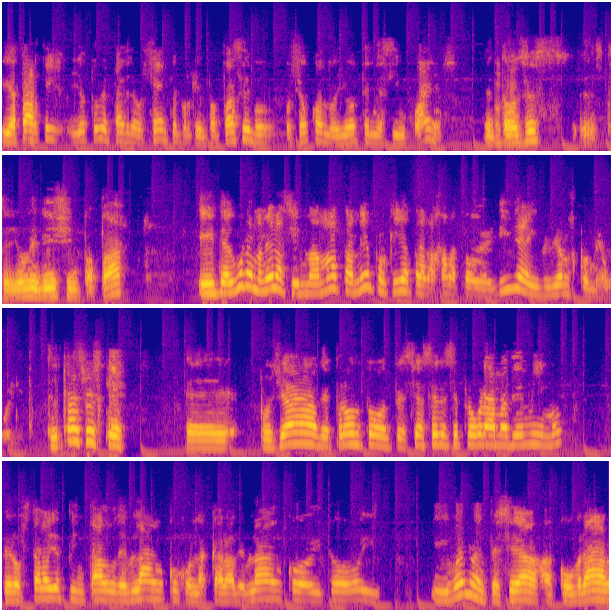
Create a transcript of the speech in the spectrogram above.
Y aparte, yo tuve padre ausente porque mi papá se divorció cuando yo tenía cinco años. Entonces, este, yo viví sin papá y de alguna manera sin mamá también porque ella trabajaba todo el día y vivíamos con mi abuelita. El caso es que, eh, pues ya de pronto empecé a hacer ese programa de mimo, pero estaba yo pintado de blanco, con la cara de blanco y todo, y, y bueno, empecé a, a cobrar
